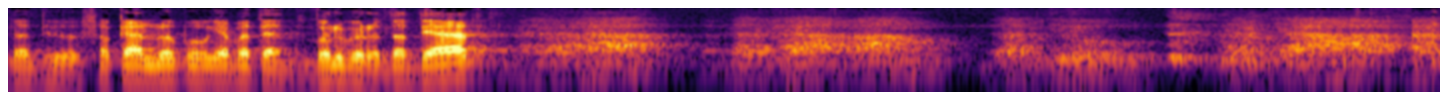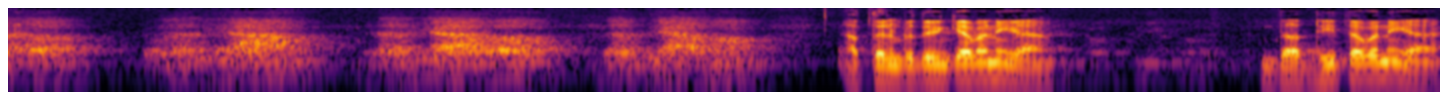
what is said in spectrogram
दध्यो। सकार लोप हो गया, बताया। बोलो बोलो। दध्यात आत्मनिपद में क्या बनेगा? दधी तो बनेगा।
